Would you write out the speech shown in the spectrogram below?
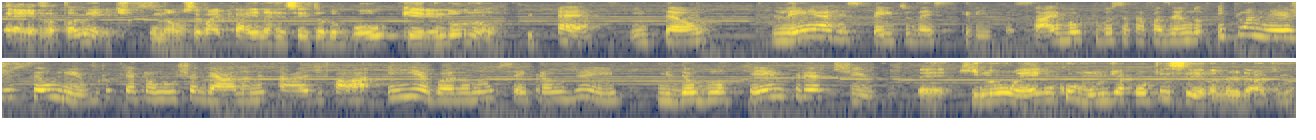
É, exatamente. Senão você vai cair na receita do bolo, querendo ou não. É, então leia a respeito da escrita, saiba o que você está fazendo e planeje o seu livro, que é para não chegar na metade e falar, ih, agora eu não sei para onde ir, me deu bloqueio criativo. É, que não é incomum de acontecer, na verdade, né?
